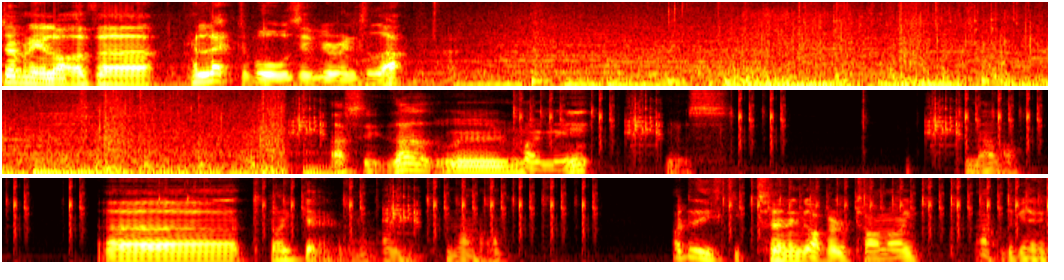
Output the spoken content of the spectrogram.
Definitely a lot of uh, collectibles if you're into that. Actually, that remind me. Yes. No. Uh, did I get it? Oh, No. Why do these keep turning up every time I out the game?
